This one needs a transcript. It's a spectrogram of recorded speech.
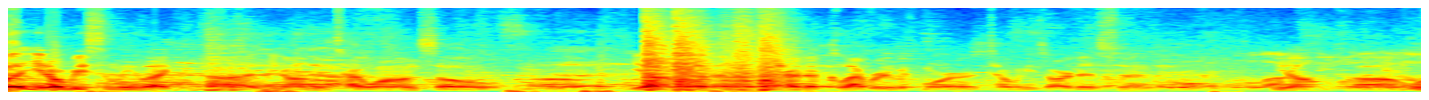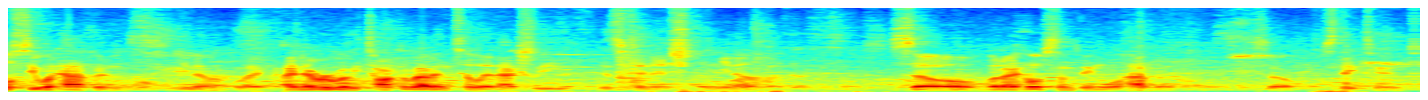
but you know, recently, like uh, you know, I'm in Taiwan, so um, yeah, I'm gonna try to collaborate with more Taiwanese artists, and you know, um, we'll see what happens. You know, like I never really talk about it until it actually is finished. You know, so but I hope something will happen. So stay tuned.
